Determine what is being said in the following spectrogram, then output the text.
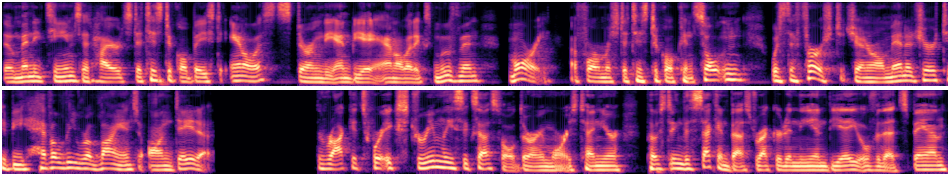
Though many teams had hired statistical based analysts during the NBA analytics movement, Morey, a former statistical consultant, was the first general manager to be heavily reliant on data. The Rockets were extremely successful during Morey's tenure, posting the second best record in the NBA over that span,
